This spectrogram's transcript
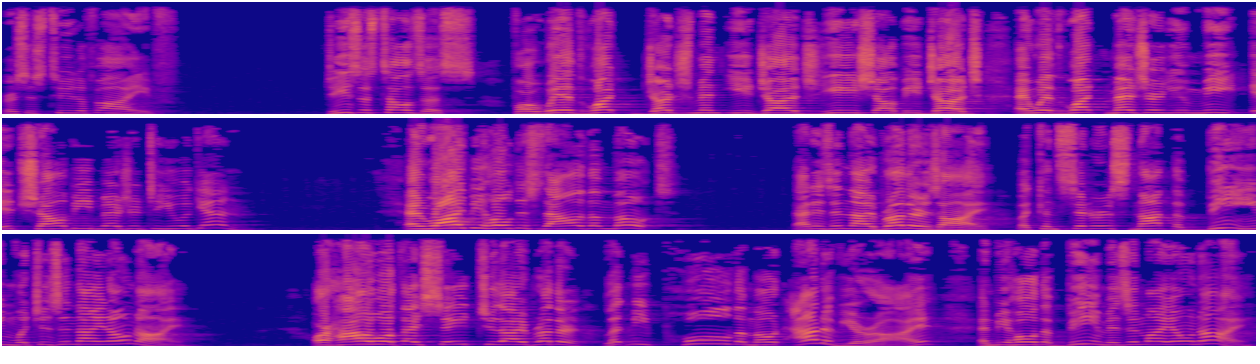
verses 2 to 5. Jesus tells us, For with what judgment ye judge, ye shall be judged, and with what measure you meet, it shall be measured to you again. And why beholdest thou the mote that is in thy brother's eye, but considerest not the beam which is in thine own eye? Or how wilt thou say to thy brother, Let me pull the mote out of your eye, and behold, the beam is in my own eye?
